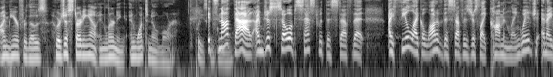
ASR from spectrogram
I'm here for those who are just starting out and learning and want to know more. Please. It's not that. I'm just so obsessed with this stuff that I feel like a lot of this stuff is just like common language. And I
